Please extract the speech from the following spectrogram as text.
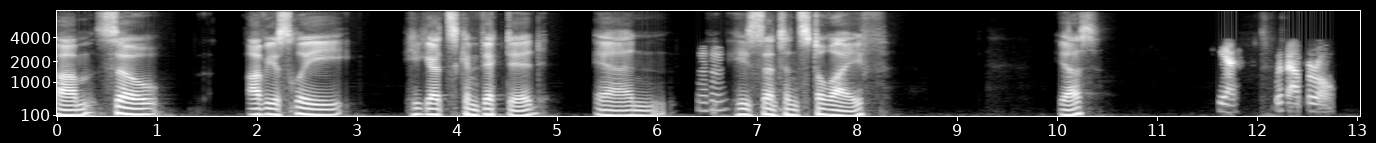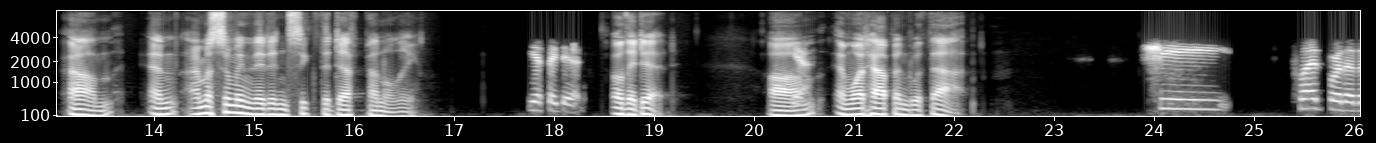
Um, so obviously he gets convicted and hmm he's sentenced to life. Yes. Yes, without parole. Um, and I'm assuming they didn't seek the death penalty. Yes, they did. Oh, they did. Um, Yeah. And what happened with that? She pled for the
